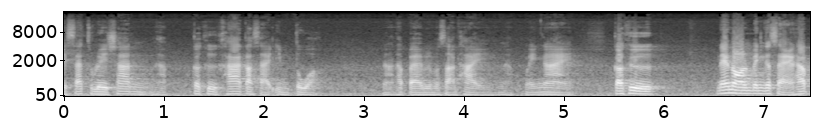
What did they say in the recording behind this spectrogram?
I saturation นะครับ ก็คือค่ากระแสอิ่มตัวนะถ้าแปลเป็นภาษาไทยนะง่ายๆก็คือแน่นอนเป็นกระแสครับ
